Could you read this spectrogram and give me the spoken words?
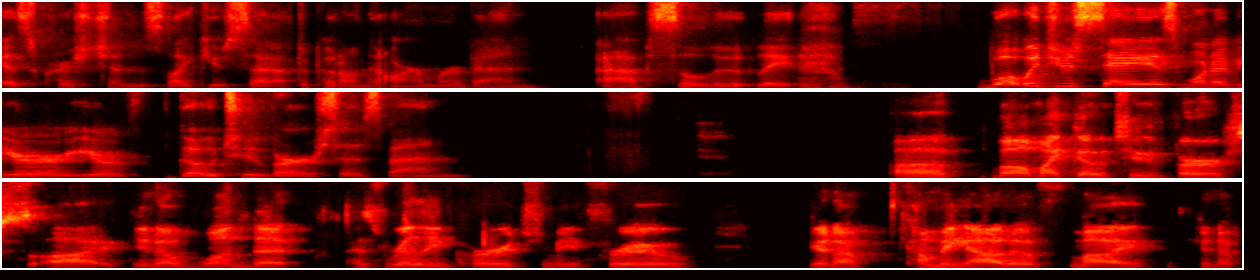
as Christians, like you said, have to put on the armor, Ben. Absolutely. Mm-hmm. What would you say is one of your your go-to verses, Ben? Uh, well, my go-to verse, uh, you know, one that has really encouraged me through, you know, coming out of my, you know,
